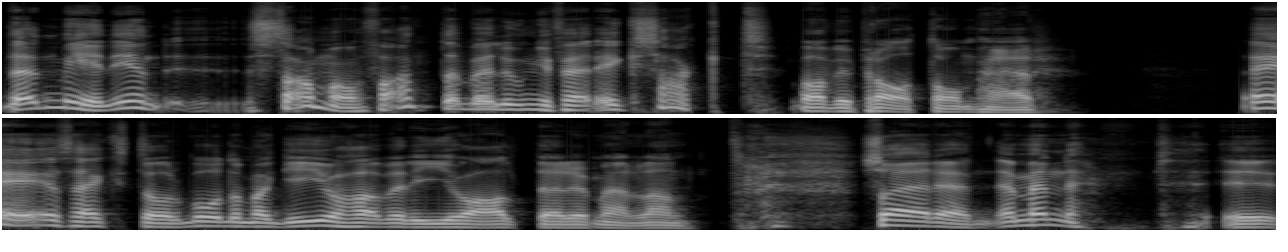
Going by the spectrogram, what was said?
Den meningen sammanfattar väl ungefär exakt vad vi pratar om här. Det är 60 år, både magi och haveri och allt däremellan. Så är det. Men, eh,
